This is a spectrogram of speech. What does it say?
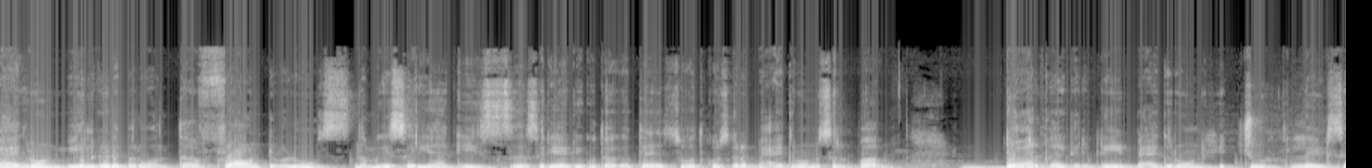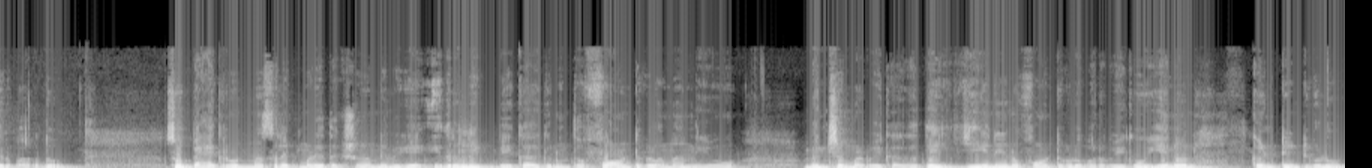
ಬ್ಯಾಕ್ಗ್ರೌಂಡ್ ಮೇಲ್ಗಡೆ ಬರುವಂಥ ಫಾಂಟ್ಗಳು ನಮಗೆ ಸರಿಯಾಗಿ ಸರಿಯಾಗಿ ಗೊತ್ತಾಗುತ್ತೆ. ಸೊ ಅದಕ್ಕೋಸ್ಕರ ಬ್ಯಾಕ್ಗ್ರೌಂಡ್ ಸ್ವಲ್ಪ ಡಾರ್ಕ್ ಆಗಿರಲಿ ಬ್ಯಾಕ್ಗ್ರೌಂಡ್ ಹೆಚ್ಚು ಲೈಟ್ಸ್ ಇರಬಾರ್ದು. ಸೊ ಬ್ಯಾಕ್ಗ್ರೌಂಡ್ನ ಸೆಲೆಕ್ಟ್ ಮಾಡಿದ ತಕ್ಷಣ ನಿಮಗೆ ಇದರಲ್ಲಿ ಬೇಕಾಗಿರುವಂಥ ಫಾಂಟ್ಗಳನ್ನು ನೀವು ಮೆನ್ಷನ್ ಮಾಡಬೇಕಾಗತ್ತೆ. ಏನೇನು ಫಾಂಟ್ಗಳು ಬರಬೇಕು, ಏನೇನು ಕಂಟೆಂಟ್ಗಳು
